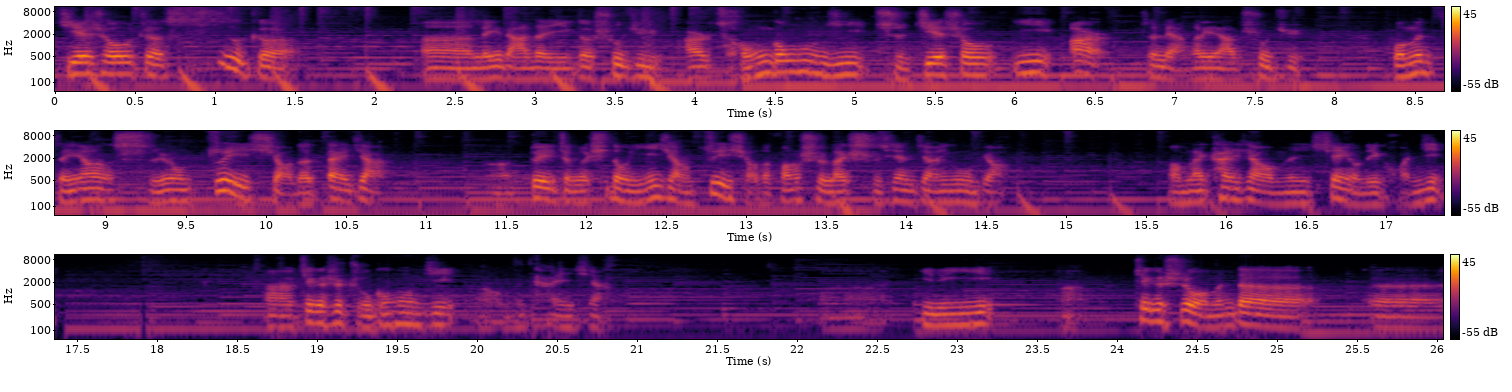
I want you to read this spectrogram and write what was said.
接收这四个呃雷达的一个数据，而从公控机只接收一二这两个雷达的数据。我们怎样使用最小的代价，呃，对整个系统影响最小的方式来实现这样一个目标？啊，我们来看一下我们现有的一个环境。啊，这个是主公控机啊，我们看一下，啊，一零一。这个是我们的呃，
